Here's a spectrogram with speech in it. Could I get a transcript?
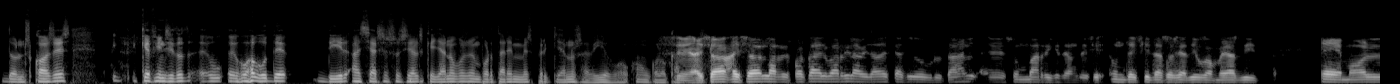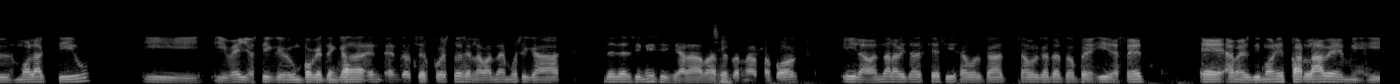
doncs, coses que fins i tot heu, heu hagut de dir a xarxes socials que ja no vos en portarem més perquè ja no sabíeu on col·locar. Sí, això, això, la resposta del barri, la veritat és que ha sigut brutal. És un barri que té un teixit, un teixit associatiu, com bé has dit, eh, molt, molt actiu i, i bé, jo estic un poquet en, cada, en, en tots els puestos, en la banda de música des dels inicis i ara va Sí. retornar fa poc i la banda la veritat és que sí, s'ha volcat, volcat a tope i de fet eh, amb els dimonis parlàvem i, i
